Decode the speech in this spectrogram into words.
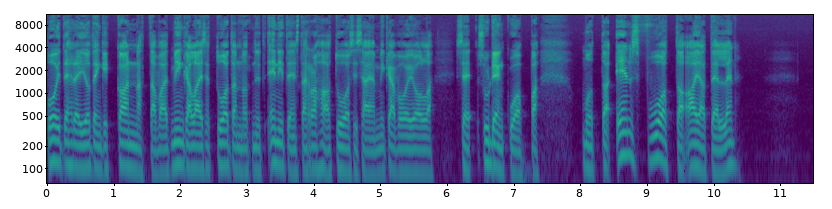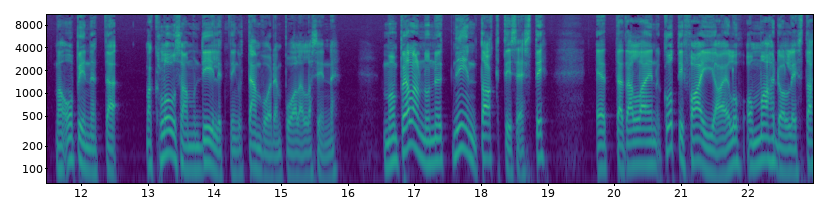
voi tehdä jotenkin kannattavaa, että minkälaiset tuotannot nyt eniten sitä rahaa tuo sisään ja mikä voi olla se sudenkuoppa. Mutta ensi vuotta ajatellen mä opin, että mä closeaan mun diilit niin kuin tämän vuoden puolella sinne. Mä oon pelannut nyt niin taktisesti, että tällainen kotifaijailu on mahdollista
